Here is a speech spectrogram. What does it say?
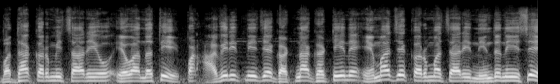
બધા કર્મચારીઓ એવા નથી. પણ આવી રીતની જે ઘટના ઘટીને એમાં જે કર્મચારી નિંદનીય છે,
